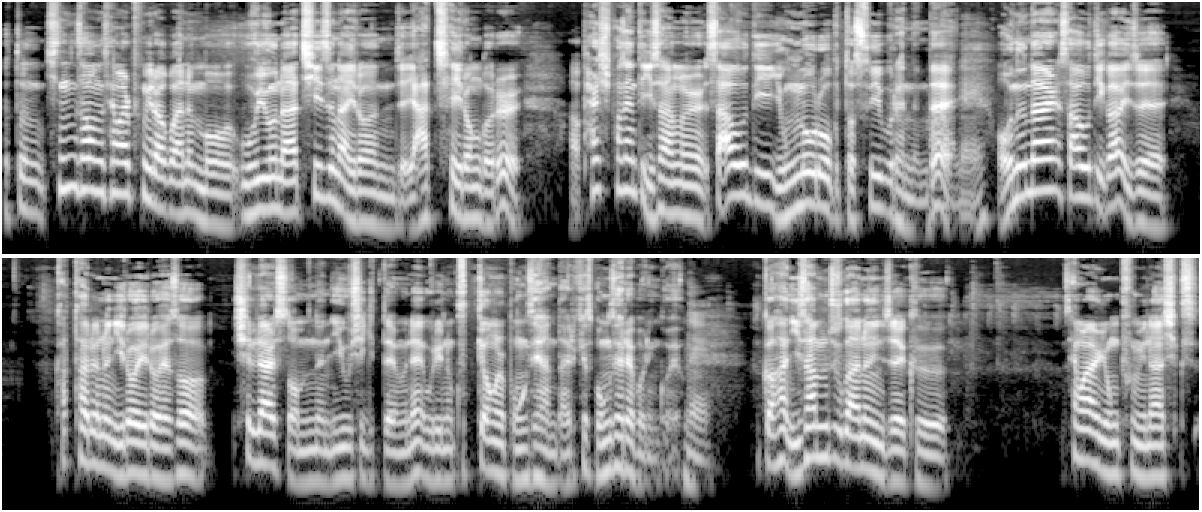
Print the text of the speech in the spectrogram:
어떤 신선 생활품이라고 하는 뭐 우유나 치즈나 이런 이제 야채 이런 거를 80% 이상을 사우디 육로로부터 수입을 했는데 아, 네. 어느 날 사우디가 이제 카타르는 이러이러해서 신뢰할 수 없는 이웃이기 때문에 우리는 국경을 봉쇄한다 이렇게 해서 봉쇄를 해버린 거예요. 네. 그러니까 한 2, 3주간은 이제 그 생활용품이나 식스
